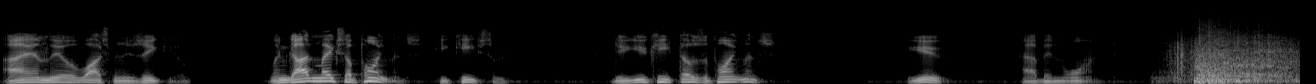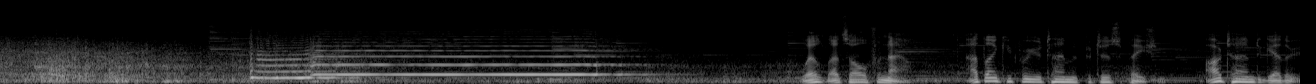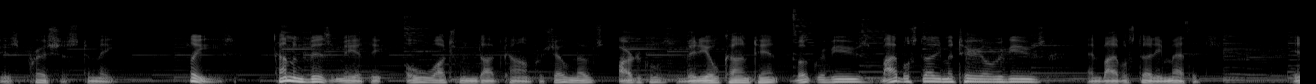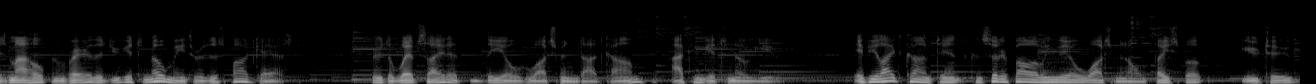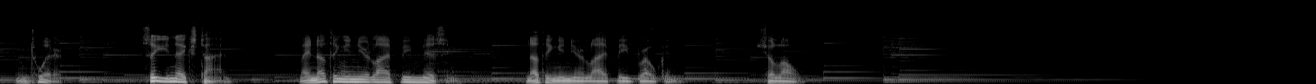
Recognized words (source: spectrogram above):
I am the old watchman Ezekiel. When God makes appointments, he keeps them. Do you keep those appointments? You have been warned. Well, that's all for now. I thank you for your time and participation. Our time together is precious to me. Please come and visit me at theoldwatchman.com for show notes, articles, video content, book reviews, Bible study material reviews, and Bible study methods. It's my hope and prayer that you get to know me through this podcast. Through the website at theoldwatchman.com, I can get to know you. If you liked content, consider following The Old Watchman on Facebook, YouTube, and Twitter. See you next time. May nothing in your life be missing, nothing in your life be broken. Shalom.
